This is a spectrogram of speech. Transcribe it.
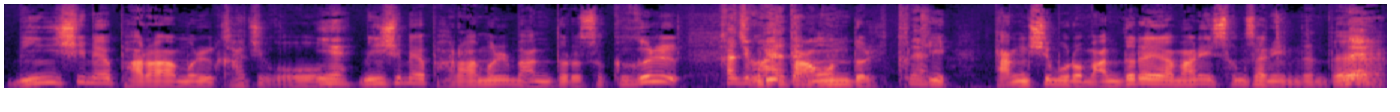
민심의 바람을 가지고 예. 민심의 바람을 만들어서 그걸 가지고 우리 당원들 특히 네. 당심으로 만들어야만이 성산이 있는데 네.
